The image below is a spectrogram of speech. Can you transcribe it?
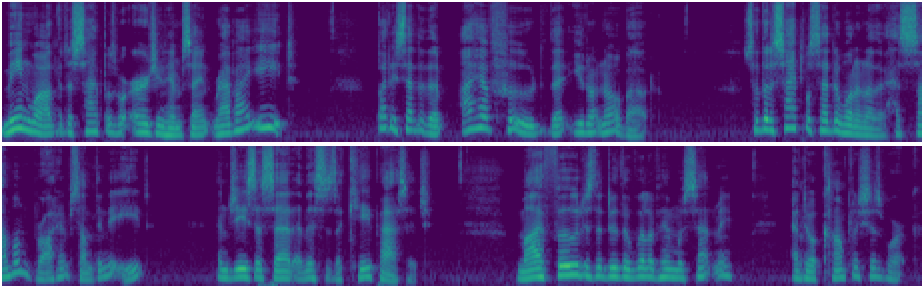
Meanwhile, the disciples were urging him, saying, Rabbi, eat. But he said to them, I have food that you don't know about. So the disciples said to one another, Has someone brought him something to eat? And Jesus said, and this is a key passage My food is to do the will of him who sent me and to accomplish his work.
